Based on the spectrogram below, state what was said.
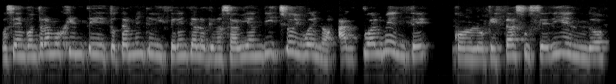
O sea, encontramos gente totalmente diferente a lo que nos habían dicho y bueno, actualmente con lo que está sucediendo,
